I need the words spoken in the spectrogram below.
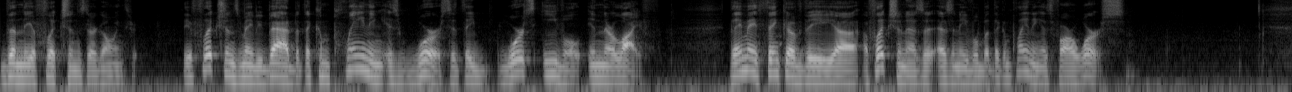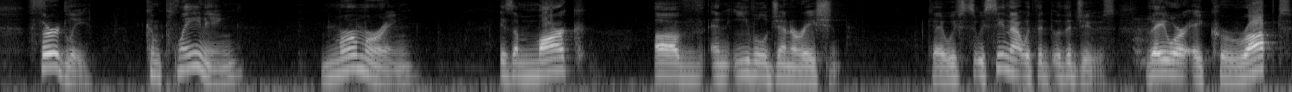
than the afflictions they're going through. The afflictions may be bad, but the complaining is worse. It's a worse evil in their life. They may think of the uh, affliction as, a, as an evil, but the complaining is far worse. Thirdly, complaining, murmuring, is a mark of an evil generation. Okay, we've, we've seen that with the, with the Jews. They were a corrupt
